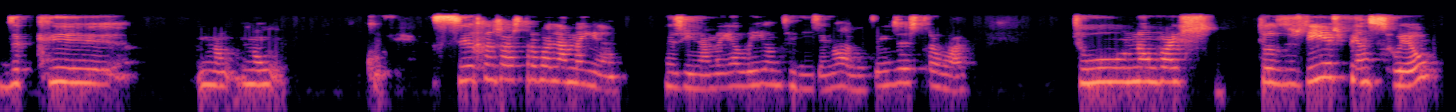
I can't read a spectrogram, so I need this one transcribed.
de que não, não, se arranjares trabalho amanhã, imagina, amanhã ligam-te dizem, olha, tens este trabalho, tu não vais todos os dias, penso eu,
